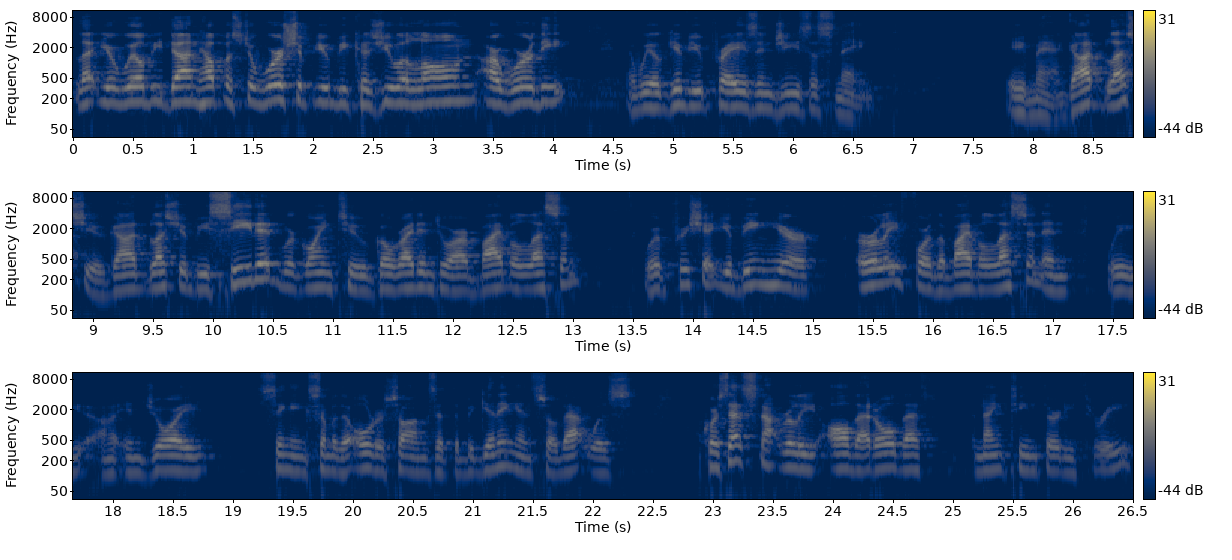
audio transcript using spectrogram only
let your will be done. Help us to worship you because you alone are worthy, and we'll give you praise in Jesus' name. Amen. God bless you. God bless you. Be seated. We're going to go right into our Bible lesson. We appreciate you being here early for the Bible lesson, and we uh, enjoy singing some of the older songs at the beginning, and so that was of course, that's not really all that old. That's 1933.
